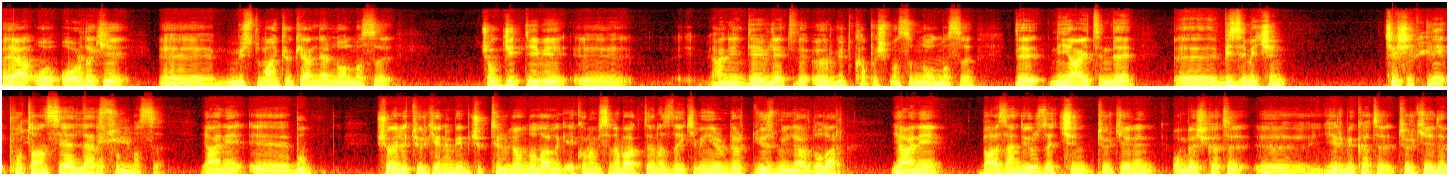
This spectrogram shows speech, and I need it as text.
Veya o oradaki e, Müslüman kökenlerin olması çok ciddi bir e, hani devlet ve örgüt kapışmasının olması ve nihayetinde e, bizim için çeşitli potansiyeller sunması. Yani e, bu şöyle Türkiye'nin bir buçuk trilyon dolarlık ekonomisine baktığınızda 2024 100 milyar dolar. Yani bazen diyoruz ya Çin Türkiye'nin 15 katı, e, 20 katı. Türkiye'de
